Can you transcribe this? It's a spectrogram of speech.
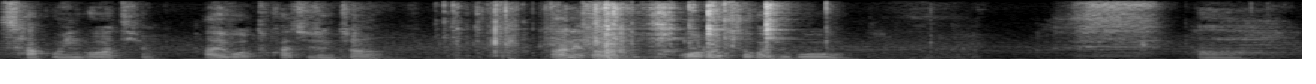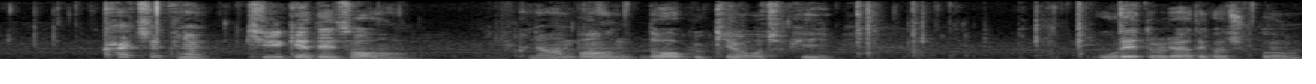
사고인 것 같아요. 아 이거 어떡하지 진짜 안에가 얼어 있어가지고. 아 칼질 그냥 길게 내서 그냥 한번 넣어 볼게요. 어차피 오래 돌려야 돼가지고.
